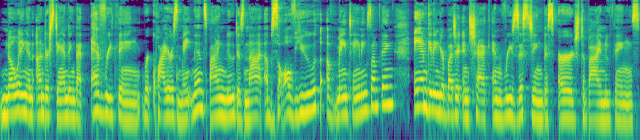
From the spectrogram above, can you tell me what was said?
knowing and understanding that everything requires maintenance. Buying new does not absolve you of maintaining something and getting your budget in check and resisting this urge to buy new things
